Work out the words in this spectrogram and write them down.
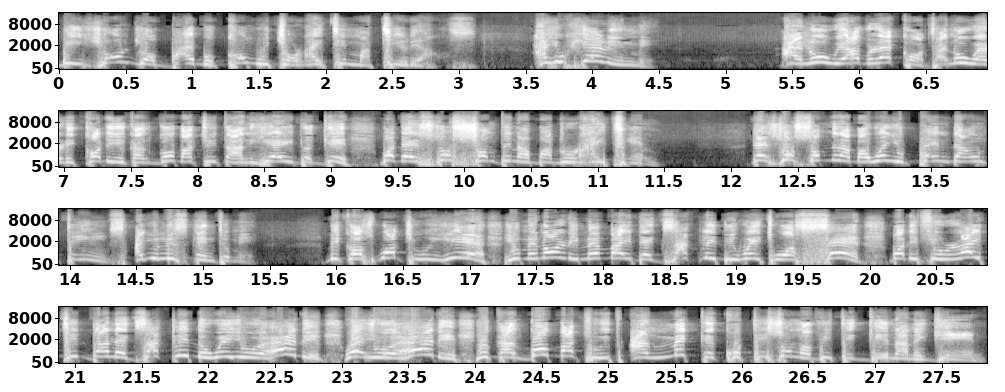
beyond your Bible, come with your writing materials. Are you hearing me? I know we have records. I know we're recording. You can go back to it and hear it again. But there's just something about writing. There's just something about when you pen down things. Are you listening to me? Because what you hear, you may not remember it exactly the way it was said. But if you write it down exactly the way you heard it, when you heard it, you can go back to it and make a quotation of it again and again.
